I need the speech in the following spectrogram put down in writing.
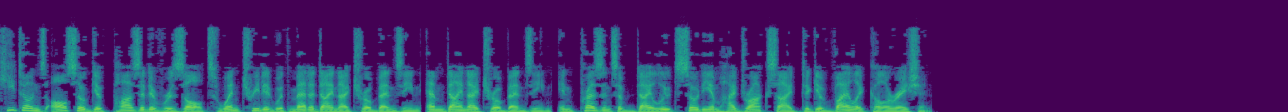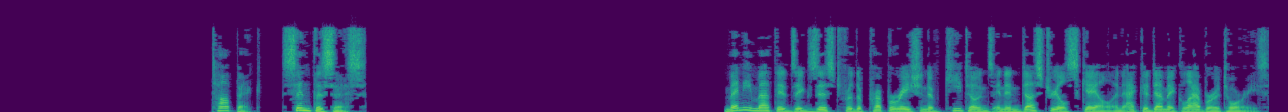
Ketones also give positive results when treated with metadinitrobenzene M-dinitrobenzene in presence of dilute sodium hydroxide to give violet coloration. Synthesis Many methods exist for the preparation of ketones in industrial scale and academic laboratories.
